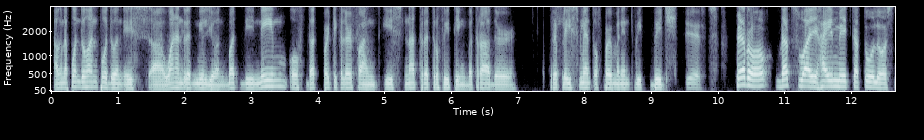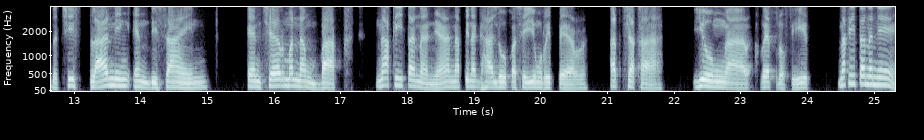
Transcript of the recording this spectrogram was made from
Ang napondohan po doon is uh, 100 million, but the name of that particular fund is not retrofitting, but rather replacement of permanent weak bridge. Yes. Pero that's why Jaime Catulos, the Chief Planning and Design and Chairman ng BAC, nakita na niya na pinaghalo kasi yung repair at saka yung ah, retrofit. Nakita na niya eh.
